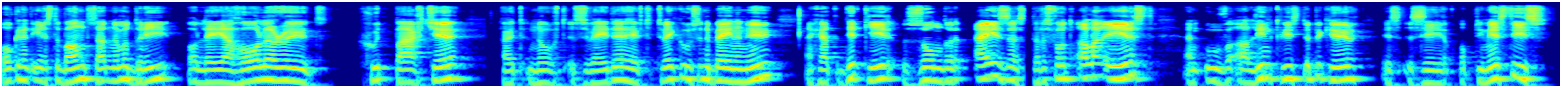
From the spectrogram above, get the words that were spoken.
Ook in het eerste band staat nummer 3, Olea Holerud. Goed paardje uit Noord-Zweden, heeft twee koersende benen nu en gaat dit keer zonder ijzers. Dat is voor het allereerst en Uwe Alinquist, de pikeur, is zeer optimistisch.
